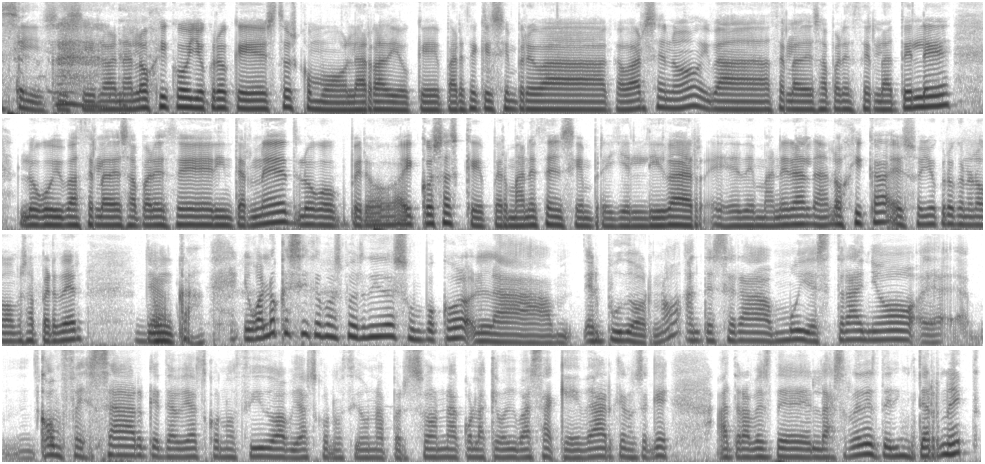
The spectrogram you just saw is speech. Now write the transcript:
Sí, sí, sí. Lo analógico, yo creo que esto es como la radio, que parece que siempre va a acabarse, ¿no? Iba a hacerla desaparecer la tele, luego iba a hacerla desaparecer internet, luego, pero hay cosas que permanecen siempre y el ligar eh, de manera analógica, eso yo creo que no lo vamos a perder Ya. nunca. Igual lo que sí que hemos perdido es un poco la, el pudor, ¿no? Antes era muy extraño eh, confesar que te habías conocido, habías conocido a una persona con la que ibas a quedar, que no sé qué, a través de las redes del internet,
